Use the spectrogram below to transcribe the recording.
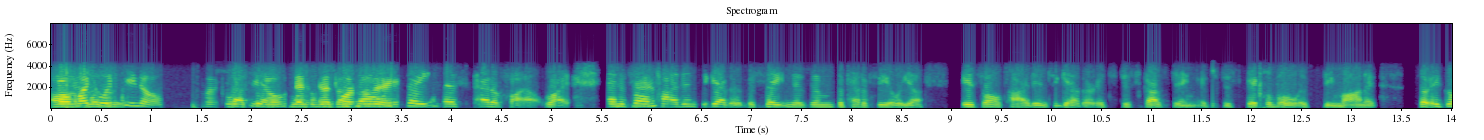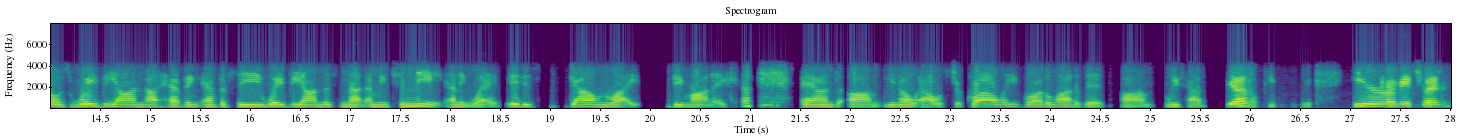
Oh, uh, Michael Aquino. Michael that's Aquino it. Was, was a known Satanist pedophile, right? And it's mm-hmm. all tied in together. The Satanism, the pedophilia, it's all tied in together. It's disgusting. It's despicable. It's demonic. So it goes way beyond not having empathy, way beyond this and that. I mean, to me anyway, it is downright demonic. and um, you know, Aleister Crowley brought a lot of it. Um, we've had yeah. you know, people here, That the Church of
